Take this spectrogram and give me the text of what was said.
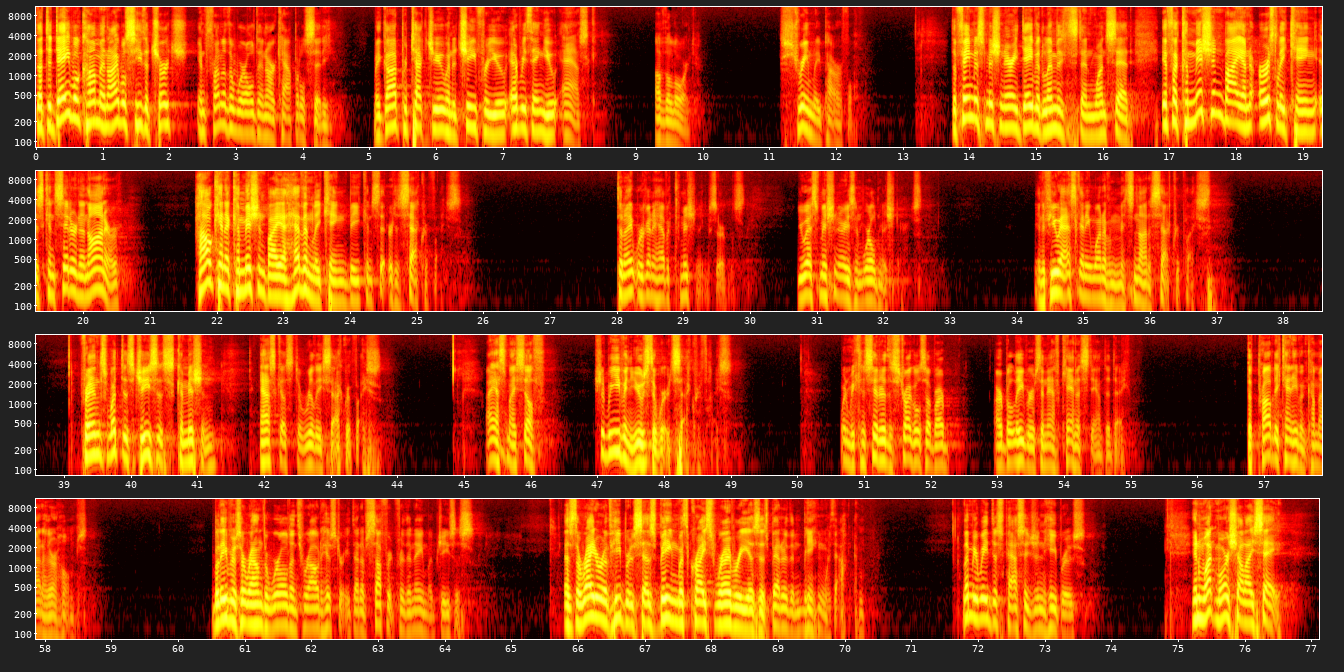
that the day will come and I will see the church in front of the world in our capital city. May God protect you and achieve for you everything you ask of the Lord. Extremely powerful. The famous missionary David Livingstone once said, if a commission by an earthly king is considered an honor, how can a commission by a heavenly king be considered a sacrifice? Tonight we're going to have a commissioning service. U.S. missionaries and world missionaries. And if you ask any one of them, it's not a sacrifice. Friends, what does Jesus' commission ask us to really sacrifice? I ask myself, should we even use the word sacrifice? When we consider the struggles of our, our believers in Afghanistan today, that probably can't even come out of their homes. Believers around the world and throughout history that have suffered for the name of Jesus. As the writer of Hebrews says, being with Christ wherever he is is better than being without him. Let me read this passage in Hebrews. And what more shall I say?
